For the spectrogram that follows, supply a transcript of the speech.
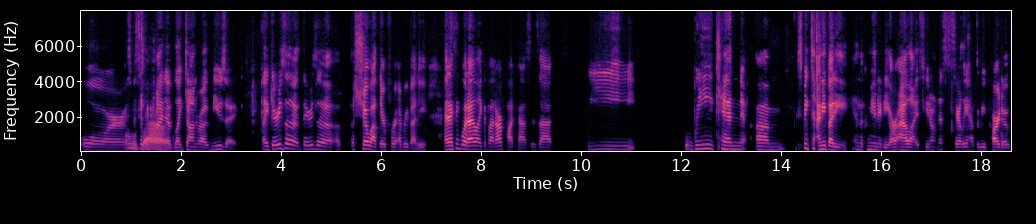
or a Oh, specific kind of like genre of music. Like there's a there's a a show out there for everybody. And I think what I like about our podcast is that we we can um speak to anybody in the community our allies you don't necessarily have to be part of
